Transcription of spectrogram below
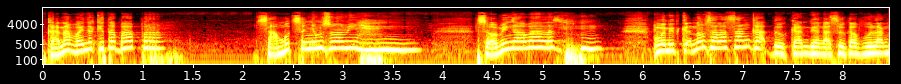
Karena banyak kita baper. Sambut senyum suami. Suami nggak balas. Menit ke enam salah sangka tuh kan dia nggak suka pulang.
